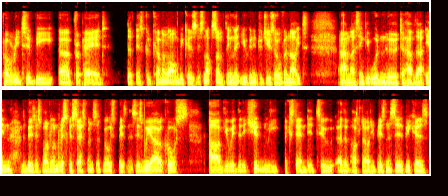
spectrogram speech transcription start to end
probably to be uh, prepared that this could come along because it's not something that you can introduce overnight. And I think it wouldn't hurt to have that in the business model and risk assessments of most businesses. We are, of course, arguing that it shouldn't be extended to other hospitality businesses because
